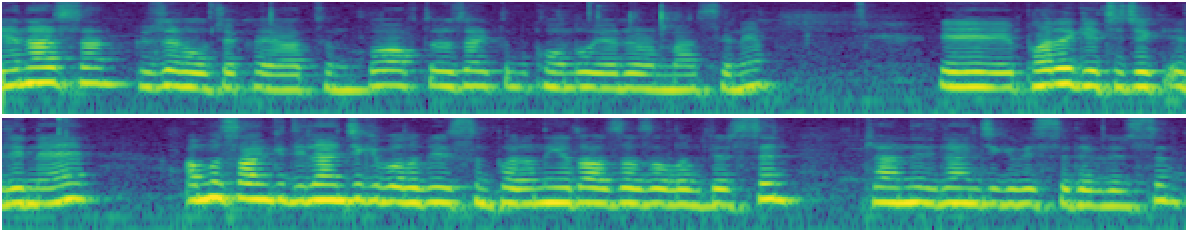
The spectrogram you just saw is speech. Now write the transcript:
yenersen güzel olacak hayatın. Bu hafta özellikle bu konuda uyarıyorum ben seni. Ee, para geçecek eline. Ama sanki dilenci gibi alabilirsin paranı ya da az az alabilirsin. Kendi dilenci gibi hissedebilirsin.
